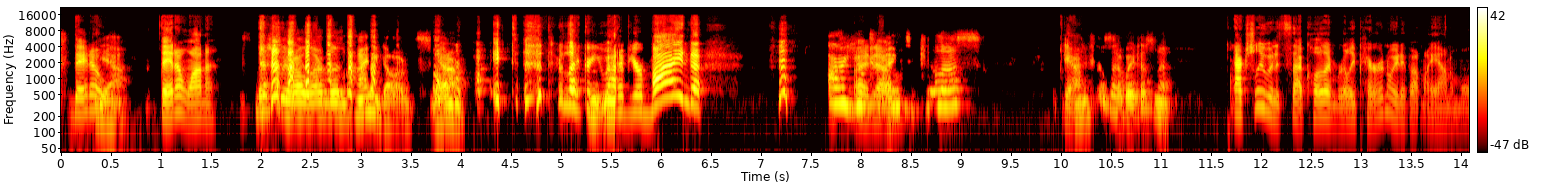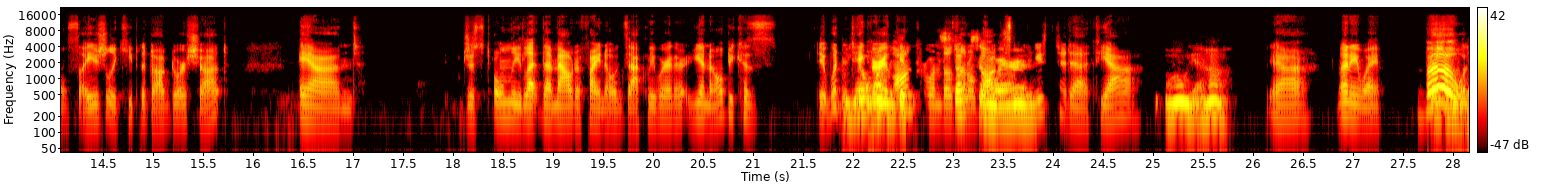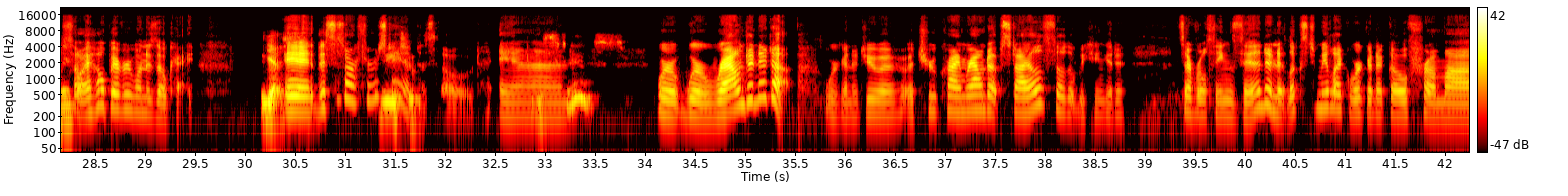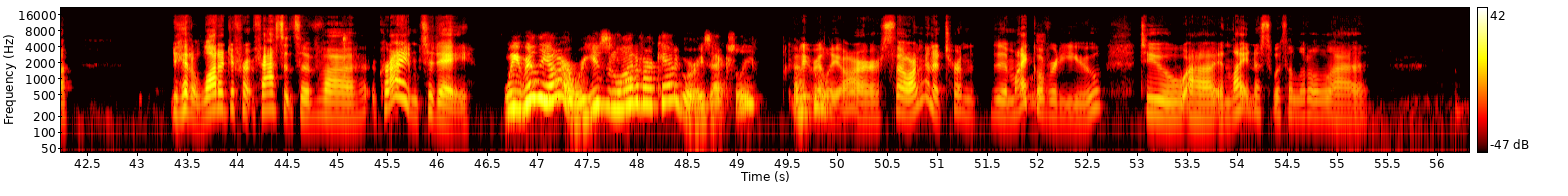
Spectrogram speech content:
they don't. yeah They don't want to. especially all our little tiny dogs yeah right? They're like, "Are you Mm-mm. out of your mind?" are you I trying know. to kill us Yeah. kind of feels that way doesn't it Actually, when it's that cold, I'm really paranoid about my animals. I usually keep the dog door shut and just only let them out if I know exactly where they're, you know, because it wouldn't you take very want to get long for one of those little dogs to freeze to death. Yeah. oh yeah Yeah. Anyway, boo. definitely So I hope everyone is okay. yes Eh, this is our Thursday episode, and we're we're rounding it up. We're gonna do a, a true crime roundup style so that we can get a, several things in. And it looks to me like we're gonna go from uh, hit a lot of different facets of uh, crime today. We really are. We're using a lot of our categories, actually. Kind We cool. really are. So I'm going to turn the, mic over to you to uh, enlighten us with a little uh,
